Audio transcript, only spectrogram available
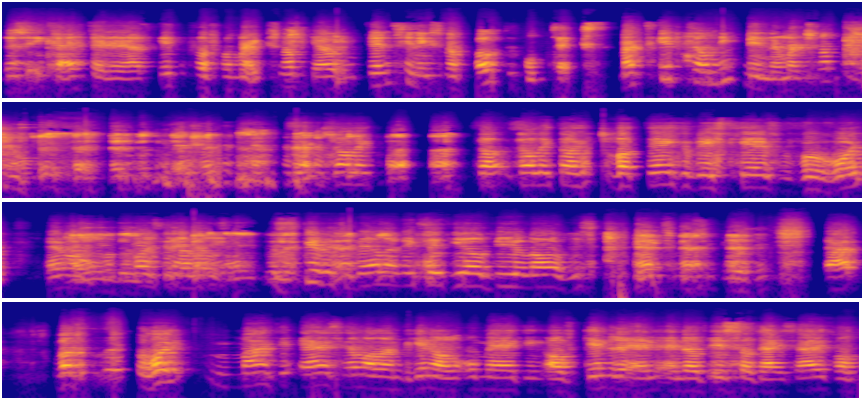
Dus ik krijg er inderdaad kippenvel van. Maar ik snap jouw intentie en ik snap ook de context. Maakt de kippenvel niet minder, maar ik snap het wel. Zal, zal ik, zal, zal ik dan wat tegenwicht geven voor Roy? Hè, want Roy zit dan wel spiritueel en ik zit heel biologisch. Niks met psychologie. Ja, wat Roy maakte ergens helemaal aan het begin al een opmerking over kinderen. En, en dat is dat hij zei van...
